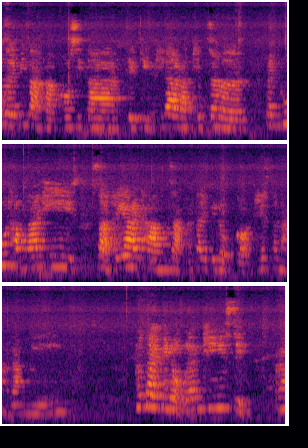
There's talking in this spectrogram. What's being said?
เจมิตากับโคสิกาเด็กหญิงธิดารัตน์ทิพย์เจริญ เป็นผู้ทำหน้าที่สาธยายธรรมจากพระไตรปิฎกก่อนเทศนาดังนี้ พระไตรปิฎกเล่มที่10พระ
